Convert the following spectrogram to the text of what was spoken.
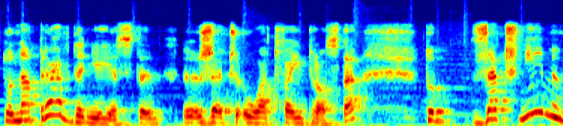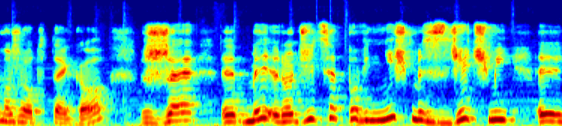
to naprawdę nie jest y, rzecz łatwa i prosta, to zacznijmy może od tego, że y, my, rodzice, powinniśmy z dziećmi y,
